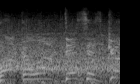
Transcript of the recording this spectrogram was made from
Buckle up. This is good.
